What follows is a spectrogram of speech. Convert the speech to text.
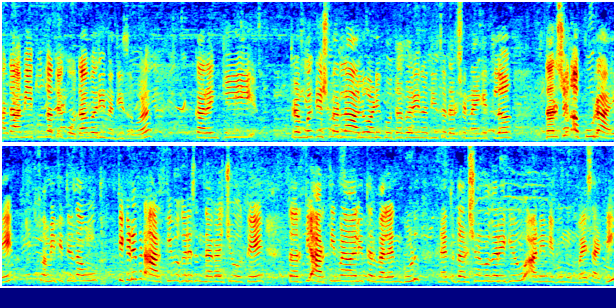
आता आम्ही इथून जातो आहे गोदावरी नदीजवळ. कारण की त्र्यंबकेश्वरला आलो आणि गोदावरी नदीचं दर्शन नाही घेतलं. दर्शन अपुरं आहे. सो आम्ही तिथे जाऊ. तिकडे पण आरती वगैरे संध्याकाळची होते. तर ती आरती मिळाली तर वेल अँड गुड नाही तर दर्शन वगैरे घेऊ आणि निघू मुंबईसाठी.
